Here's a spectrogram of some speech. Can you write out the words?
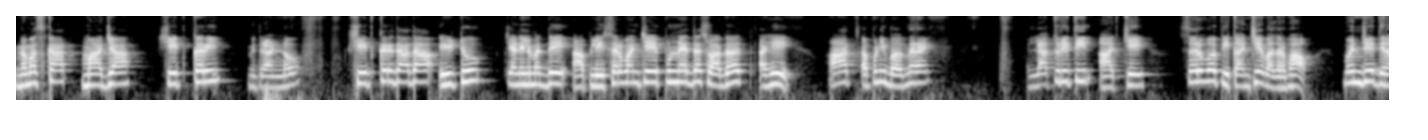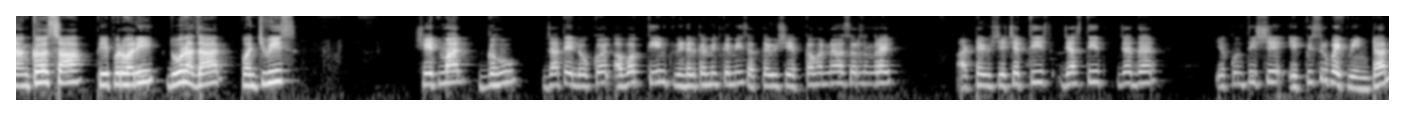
नमस्कार माझ्या शेतकरी मित्रांनो शेतकरी दादा यूट्यूब चॅनेलमध्ये आपले सर्वांचे पुन्हा एकदा स्वागत आहे. आज आपण बघणार आहे लातूर येथील आजचे सर्व पिकांचे बाजारभाव. म्हणजे दिनांक सहा फेब्रुवारी दोन हजार पंचवीस. शेतमाल गहू जाते लोकल अवक तीन क्विंटल कमीत कमी सत्तावीसशे एक्कावन्न सरसंद्र आहे अठ्ठावीसशे छत्तीस जास्तीत जास्त दर एकोणतीसशे एकवीस रुपये क्विंटल.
